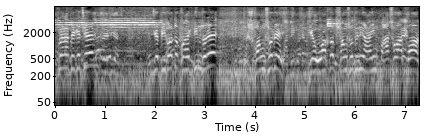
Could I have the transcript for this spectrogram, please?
আপনারা দেখেছেন যে বিগত কয়েকদিন ধরে সংসদে যে ওয়াকফ সংশোধনী আইন পাশ হওয়ার পর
